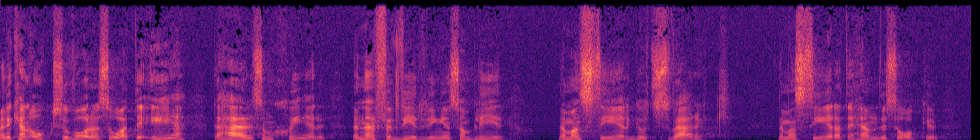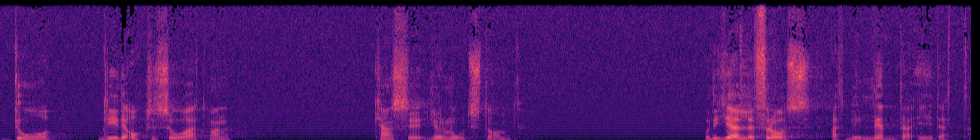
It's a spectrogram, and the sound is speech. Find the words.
Men det kan också vara så att det är det här som sker, den här förvirringen som blir. När man ser Guds verk, när man ser att det händer saker, då blir det också så att man kanske gör motstånd. Och det gäller för oss att bli ledda i detta.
